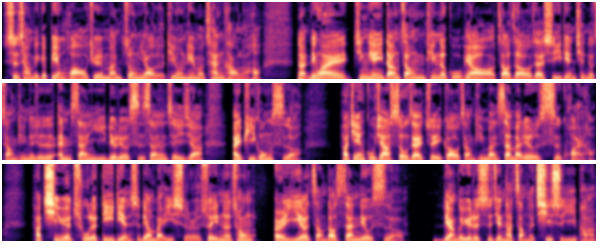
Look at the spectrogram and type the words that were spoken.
市场的一个变化，我觉得蛮重要的，提供听众参考了哈。那另外，今天一档涨停的股票，早早在十一点前就涨停的，就是 M 三一六六四三的这一家 IP 公司啊，它今天股价收在最高涨停板三百六十四块哈，它七月初的低点是两百一十二，所以呢，从二一二涨到三六四哦，两个月的时间它涨了七十一趴。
